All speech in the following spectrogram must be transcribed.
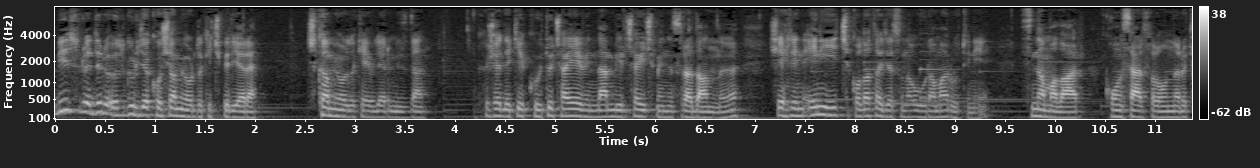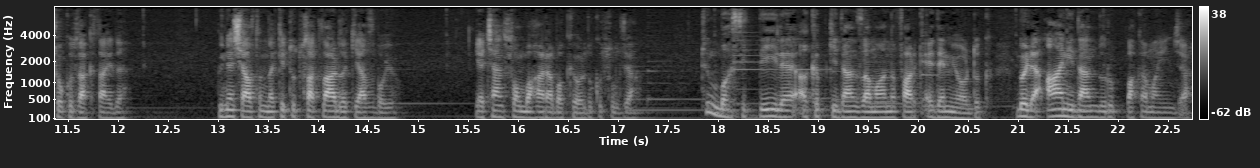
Bir süredir özgürce koşamıyorduk hiçbir yere. Çıkamıyorduk evlerimizden. Köşedeki kuytu çay evinden bir çay içmenin sıradanlığı, şehrin en iyi çikolatacısına uğrama rutini, sinemalar, konser salonları çok uzaktaydı. Güneş altındaki tutsaklardık yaz boyu. Geçen sonbahara bakıyorduk usulca. Tüm basitliğiyle akıp giden zamanı fark edemiyorduk. Böyle aniden durup bakamayınca.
